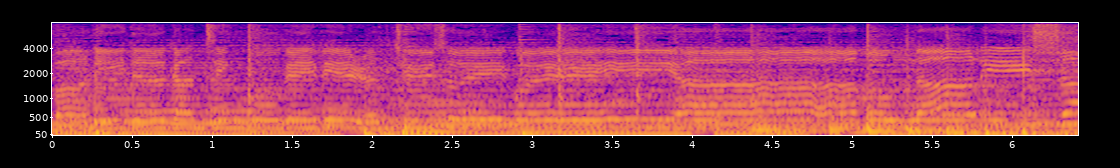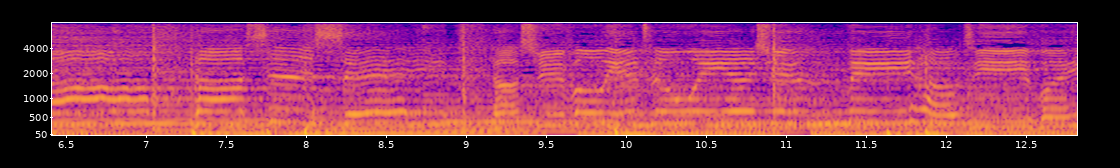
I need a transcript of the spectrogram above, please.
把你的感情不给别人去摧毁？啊，蒙娜丽莎，她是谁？她是否也曾为爱寻觅好几回？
